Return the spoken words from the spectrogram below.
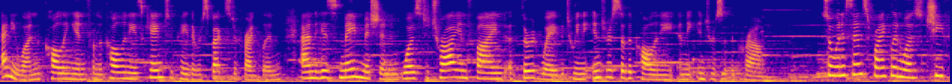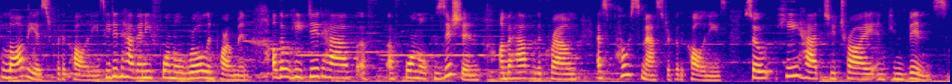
anyone calling in from the colonies came to pay their respects to Franklin, and his main mission was to try and find a third way between the interests of the colony and the interests of the crown. So, in a sense, Franklin was chief lobbyist for the colonies. He didn't have any formal role in Parliament, although he did have a, a, formal position on behalf of the Crown as postmaster for the colonies. So, he had to try and convince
